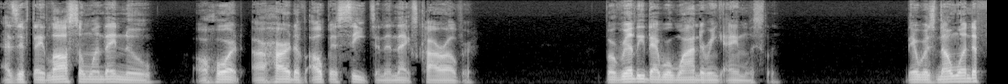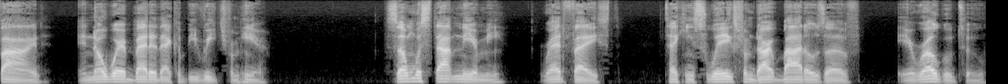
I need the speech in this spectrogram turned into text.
as if they lost someone they knew or heard, or heard of open seats in the next car over. But really, they were wandering aimlessly. There was no one to find and nowhere better that could be reached from here. Some would stop near me, red faced, taking swigs from dark bottles of erguotou,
